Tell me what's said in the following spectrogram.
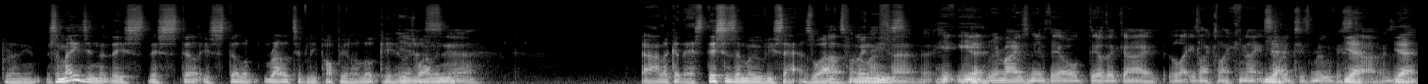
Brilliant. It's amazing that this this still is still a relatively popular look here as well. Isn't yeah. it? Ah, look at this. This is a movie set as well. That's one I mean, of my favourite. He, he yeah. reminds me of the old the other guy. Like he's like like a nineteen seventies movie Yeah, star, isn't yeah.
